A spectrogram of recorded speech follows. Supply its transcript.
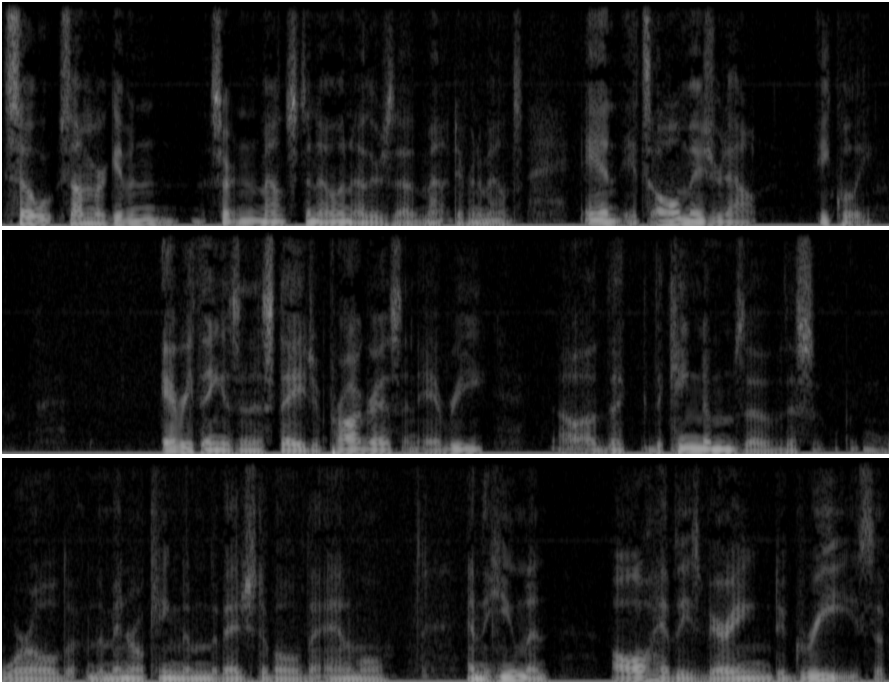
So some are given certain amounts to know, and others uh, different amounts, and it's all measured out equally. Everything is in a stage of progress, and every uh, the the kingdoms of this world, the mineral kingdom, the vegetable, the animal, and the human, all have these varying degrees of,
